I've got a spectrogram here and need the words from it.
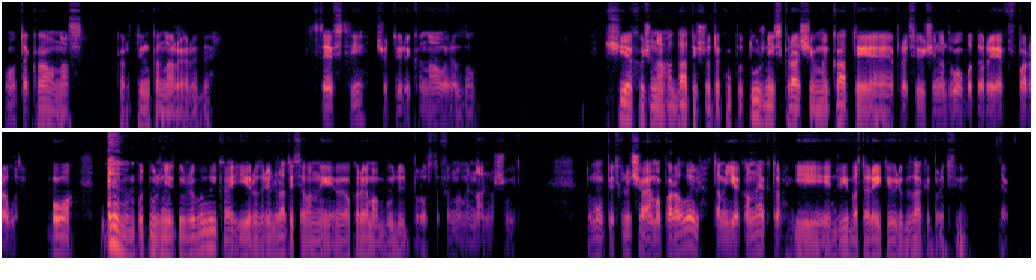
Отака у нас картинка на йде. Це всі чотири канали разом. Ще я хочу нагадати, що таку потужність краще вмикати, працюючи на двох батареях в паралель, бо потужність дуже велика і розряджатися вони окремо будуть просто феноменально швидко. Тому підключаємо паралель, там є конектор і дві батарейки в рюкзак і. Дякую.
